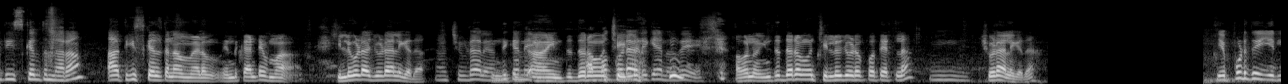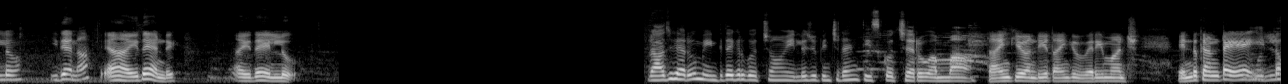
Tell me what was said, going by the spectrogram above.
తీసుకెళ్తున్నారా? ఆ తీసుకెళ్తున్నాం మేడం. ఎందుకంటే మా ఇల్లు కూడా చూడాలి కదా. చూడాలి. అందుకనే ఇంత దూరం వచ్చి అవును ఇంత దూరం వచ్చి ఇల్లు చూడకపోతే ఎట్లా. చూడాలి కదా. ఎప్పుడుది ఇల్లు? ఇదేనా? ఇదే అండి. ఇదే ఇల్లు. రాజుగారు మీ ఇంటి దగ్గరకు వచ్చాం. ఇల్లు చూపించడానికి తీసుకొచ్చారు అమ్మ. థ్యాంక్ యూ అండి థ్యాంక్ యూ వెరీ మచ్ ఎందుకంటే ఇల్లు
